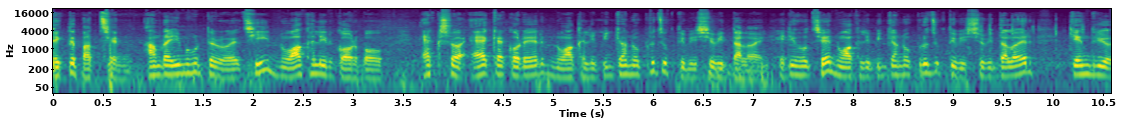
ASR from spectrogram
দেখতে পাচ্ছেন, আমরা এই মুহূর্তে রয়েছি নোয়াখালীর গর্ব, একশো এক একরের নোয়াখালী বিজ্ঞান ও প্রযুক্তি বিশ্ববিদ্যালয়। এটি হচ্ছে নোয়াখালী বিজ্ঞান ও প্রযুক্তি বিশ্ববিদ্যালয়ের কেন্দ্রীয়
